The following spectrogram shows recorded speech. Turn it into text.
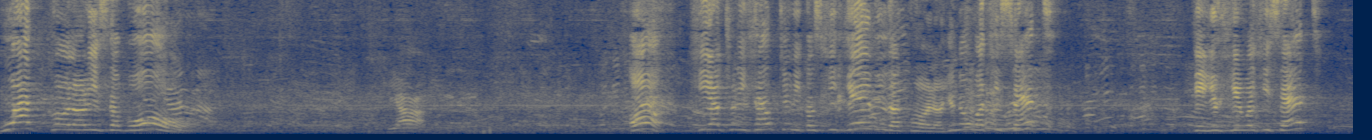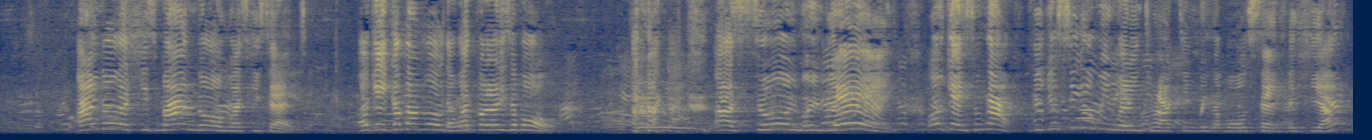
what color is the ball? Oh, he actually helped you because he gave you the color. You know what he said? Did you hear what he said? I know that his man knows what he said. Okay, come on, Golda. What color is the ball? Azul, ah, muy bien. Okay, so now, did you see how we were interacting with the ball safely here?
